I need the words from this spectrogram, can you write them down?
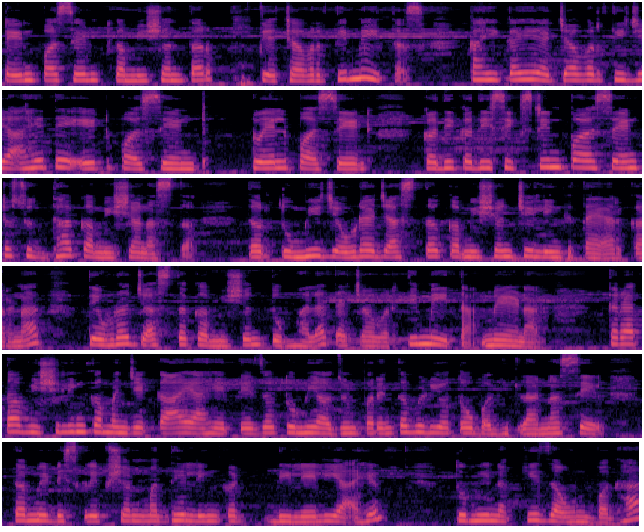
टेन पर्सेंट कमिशन तर त्याच्यावरती मिळतंच. काही काही याच्यावरती जे आहे ते एट पर्सेंट ट्वेल्व पर्सेंट कधी कधी सिक्स्टीन पर्सेंटसुद्धा कमिशन असतं. तर तुम्ही जेवढ्या जास्त कमिशनची लिंक तयार करणार तेवढं जास्त कमिशन तुम्हाला त्याच्यावरती मिळता मिळणार. तर आता विशलिंक म्हणजे काय आहे ते जर तुम्ही अजूनपर्यंत व्हिडिओ तो बघितला नसेल तर मी डिस्क्रिप्शनमध्ये लिंक दिलेली आहे. तुम्ही नक्की जाऊन बघा.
